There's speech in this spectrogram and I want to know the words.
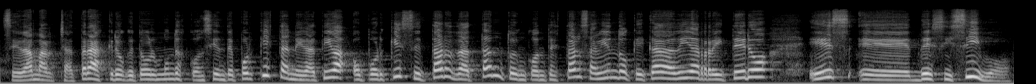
se da marcha atrás, creo que todo el mundo es consciente. ¿Por qué esta negativa o por qué se tarda tanto en contestar sabiendo que cada día, reitero, es eh, decisivo?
